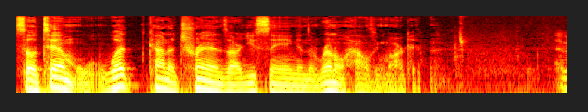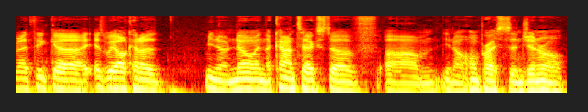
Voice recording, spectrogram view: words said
So, Tim, what kind of trends are you seeing in the rental housing market? I mean, I think uh, as we all kind of you know know in the context of um, you know home prices in general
